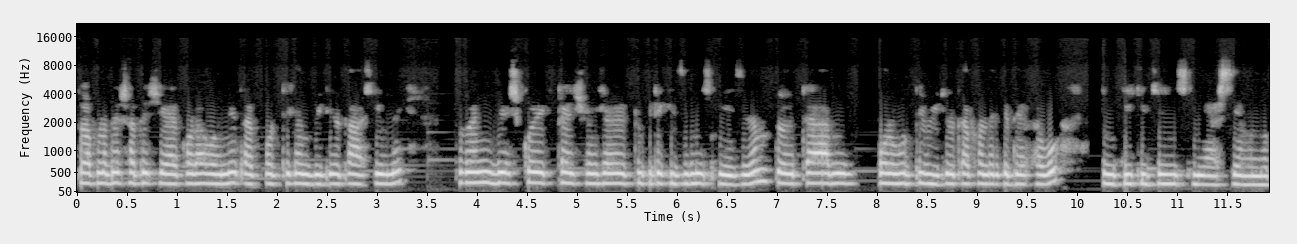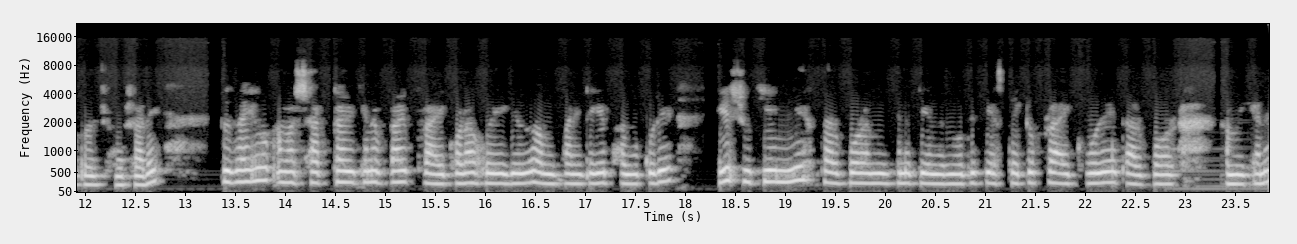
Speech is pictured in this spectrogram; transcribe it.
তো আপনাদের সাথে শেয়ার করা হয়নি, তারপর থেকে আমি ভিডিওটা আসিনি তবে আমি বেশ কয়েকটা সংসারের টুকিটাকি জিনিস নিয়েছিলাম। তো এটা আমি পরবর্তী ভিডিওতে আপনাদেরকে দেখাবো। কি কি জিনিস নিয়ে আসছি আমার নতুন সংসারে? তো যাই হোক, আমার শাকটা এখানে প্রায় ফ্রাই করা হয়ে গেল। আমি পানিটাকে ভালো করে শুকিয়ে নিয়ে তারপর আমি এখানে পেঁয়াজের মধ্যে পেঁয়াজটা একটু ফ্রাই করে তারপর আমি এখানে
